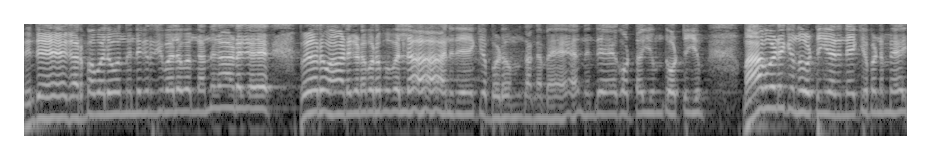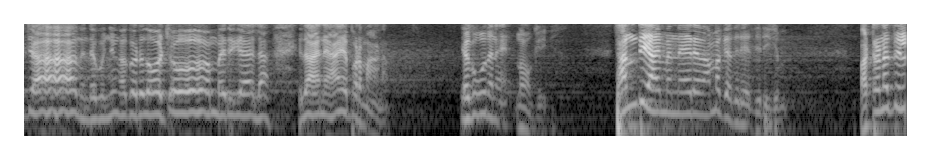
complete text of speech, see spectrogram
നിന്റെ ഗർഭബലവും നിന്റെ കൃഷിഫലവും വേറും ആടുകട ആടുകിടപ്പുറപ്പുമെല്ലാം അനുഗ്രഹിക്കപ്പെടും തങ്ങമേ നിന്റെ കൊട്ടയും തൊട്ടിയും മാവ് കടിക്കുന്ന തൊട്ടിയും അനുഗ്രഹിക്കപ്പെടും മേച്ചാ നിന്റെ കുഞ്ഞുങ്ങൾക്കൊരു ദോഷവും വരികയല്ല. ഇതാ ന്യായ പ്രമാണം യകൂദനെ നോക്കി. സന്ധ്യയായ്മ നേരെ നമുക്കെതിരെ തിരിക്കും. പട്ടണത്തിൽ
